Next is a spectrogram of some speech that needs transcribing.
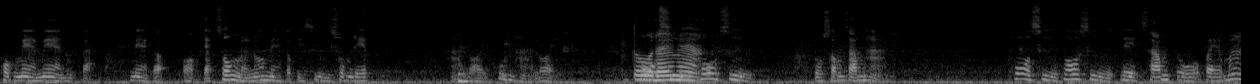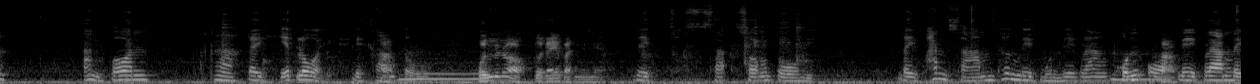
พวกแม่แม่นี่ก็แม่ก็ออกจากส่งแล้วเนาะแม่ก็ไปซื้อสมเด็จหาลอยคูณหาลอยโตได้แม่โทรซื้อตัวสองสามหานี่โทรซื้อโทรซื้อเลขสามตัวไปมาอันก่อนค่ะได้เจ็ดร้อยเลขสามตัวผลมันออกตัวใดบัดนี้แม่เลขสะสองตัวนี่ได้พันสามเทิงเลขบนเลขล่างผลออกเลขล่างได้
